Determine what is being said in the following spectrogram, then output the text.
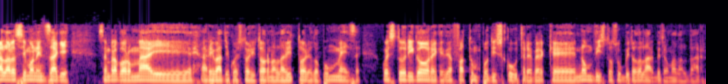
Allora Simone Inzaghi sembrava ormai arrivati questo ritorno alla vittoria dopo un mese, questo rigore che vi ha fatto un po' discutere perché non visto subito dall'arbitro ma dal VAR.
